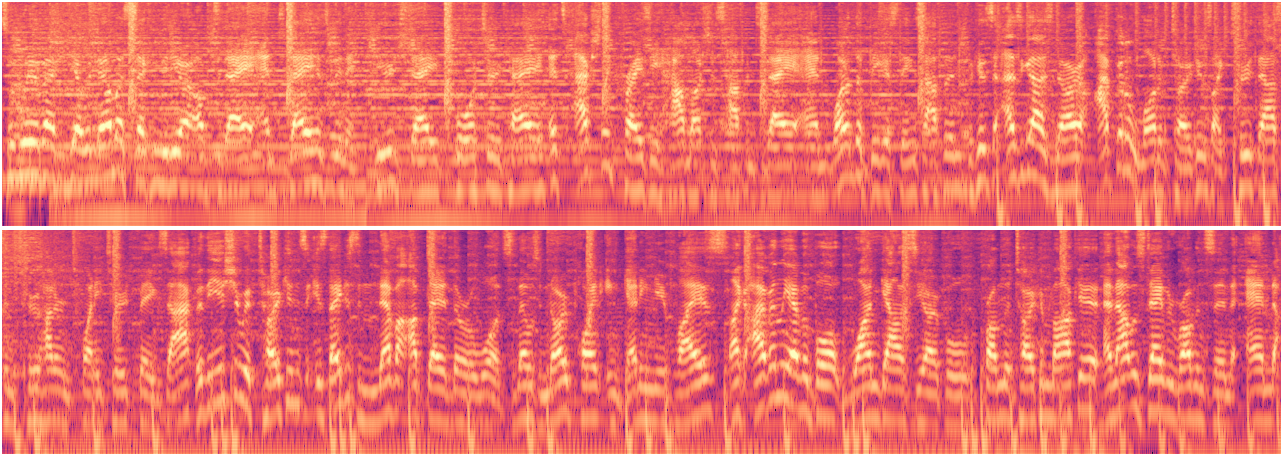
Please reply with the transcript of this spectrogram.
So we're back again with now my second video of today and today has been a huge day for 2K. It's actually crazy how much has happened today and one of the biggest things happened because as you guys know I've got a lot of tokens like 2,222 to be exact but the issue with tokens is they just never updated the rewards so there was no point in getting new players. Like I've only ever bought one Galaxy Opal from the token market and that was David Robinson and uh,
